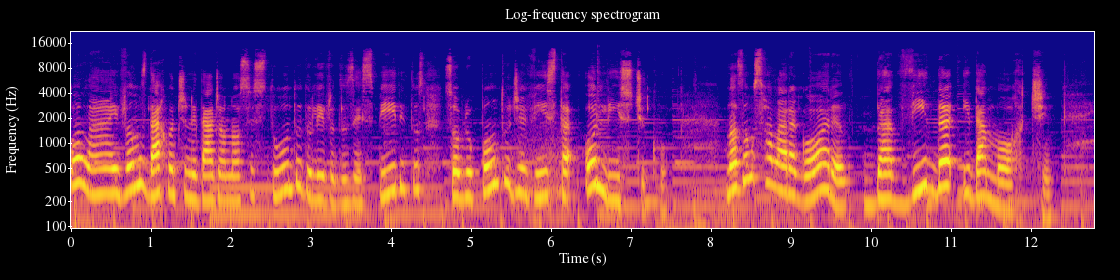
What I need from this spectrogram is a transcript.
Olá, e vamos dar continuidade ao nosso estudo do Livro dos Espíritos sobre o ponto de vista holístico. Nós vamos falar agora da vida e da morte.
